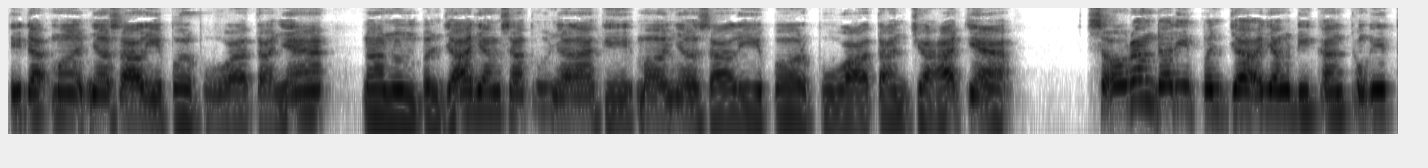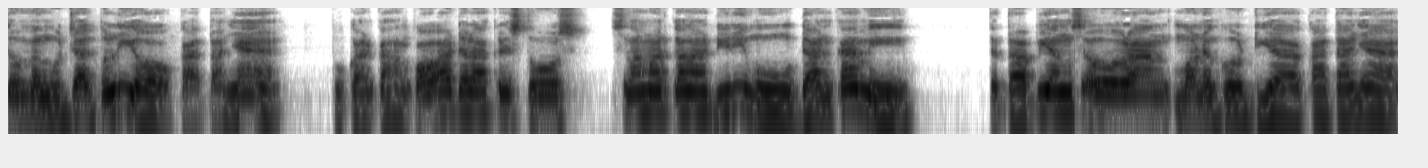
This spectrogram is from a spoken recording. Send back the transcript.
tidak menyesali perbuatannya, namun penjahat yang satunya lagi menyesali perbuatan jahatnya. Seorang dari penjahat yang dikantung itu menghujat beliau, katanya, Bukankah engkau adalah Kristus? Selamatkanlah dirimu dan kami. Tetapi yang seorang menegur dia, katanya,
